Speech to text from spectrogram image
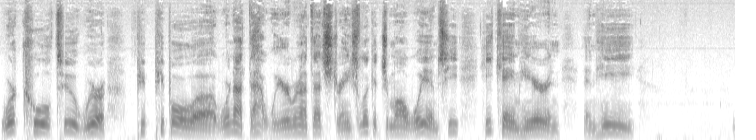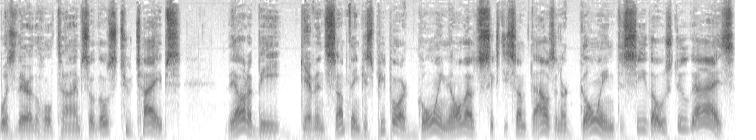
we're cool too. We're pe- people. Uh, we're not that weird. We're not that strange. Look at Jamaal Williams. He he came here and and he was there the whole time. So those two types, they ought to be given something because people are going. All those sixty some thousand are going to see those two guys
